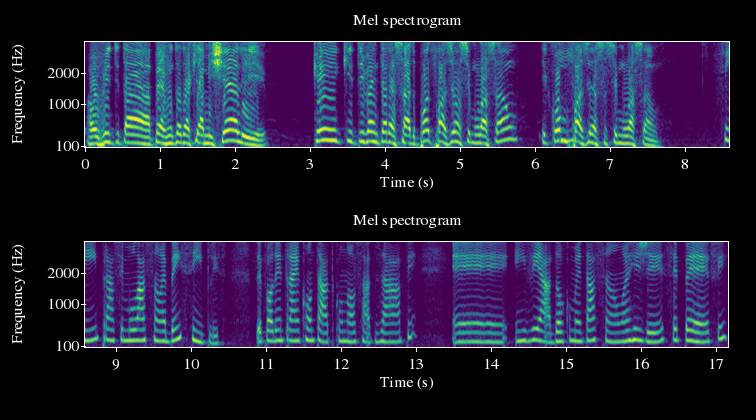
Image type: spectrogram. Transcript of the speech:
A ouvinte está perguntando aqui a Michele quem que tiver interessado pode fazer uma simulação e Sim. como fazer essa simulação? Sim, para a simulação é bem simples. Você pode entrar em contato com o nosso WhatsApp, é, enviar documentação, RG, CPF,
